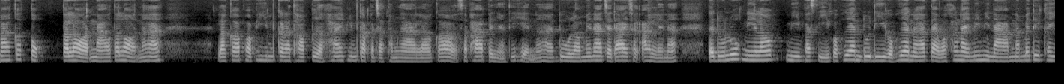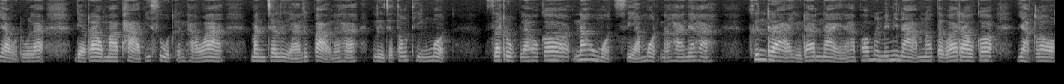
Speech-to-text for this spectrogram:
มะก็ตกตลอดหนาวตลอดนะคะ แล้วก็พอพี่พิมกระทบเปลือกให้พิมกลับมาจากทำงาน แล้วก็สภาพเป็นอย่างที่เห็นนะคะ ดูแล้วไม่น่าจะได้สักอันเลยนะ แต่ดูลูกนี้แล้วมีภาษีกว่าเพื่อนดูดีกว่าเพื่อนนะคะ แต่ว่าข้างในไม่มีน้ำนะไม่ได้เขย่าดูละ เดี๋ยวเรามาผ่าพิสูจน์กันค่ะว่า มันจะเหลือหรือเปล่านะคะ หรือจะต้องทิ้งหมด สรุปแล้วก็เน่าหมดเสียหมดนะคะเนี่ยค่ะ ขึ้นราอยู่ด้านในนะคะ เพราะมันไม่มีน้ำเนาะแต่ว่าเราก็อยากลอง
